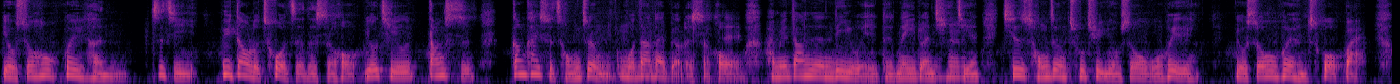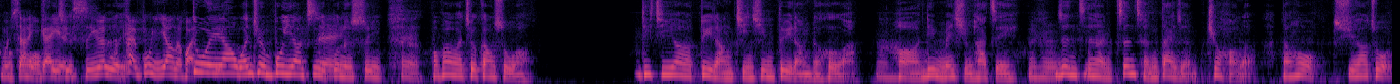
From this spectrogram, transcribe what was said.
有时候会很自己遇到了挫折的时候，尤其当时刚开始从政国大代表的时候，还没担任立委的那一段期间，其实从政出去有时候我会。有时候会很挫败，我想应该也是，因为太不一样的环境。对呀，完全不一样，自己不能适应。我爸爸就告诉我，你只要对人真心对人的好啊，哈，你没想他这，认真、真诚待人就好了。然后需要做，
